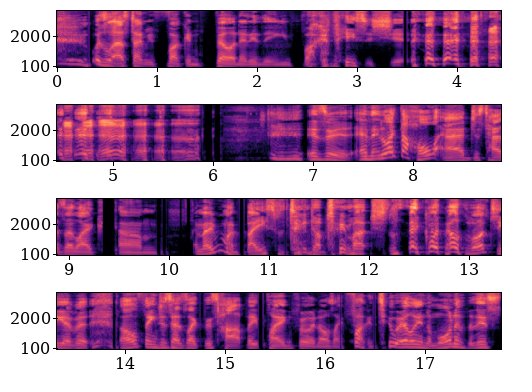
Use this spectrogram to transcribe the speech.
When's the last time you fucking felt anything? You fucking piece of shit. Is it? And then like the whole ad just has a like um and maybe my bass was tuned up too much like when I was watching it, but the whole thing just has like this heartbeat playing through it. And I was like, fuck, it's too early in the morning for this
